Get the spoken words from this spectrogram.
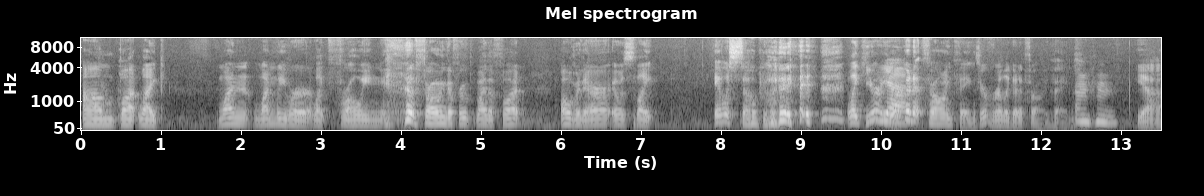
um, but like, when when we were like throwing throwing the fruit by the foot over there, it was like it was so good. like you're Yeah. you're good at throwing things. You're really good at throwing things. Mm-hmm. Yeah.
